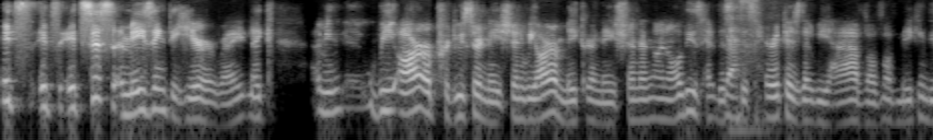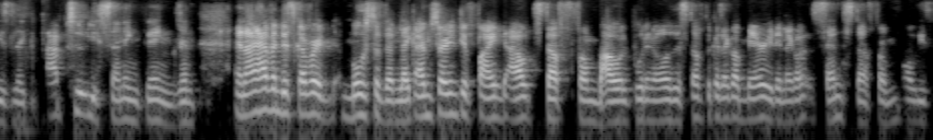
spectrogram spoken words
It's it's it's just amazing to hear, right? Like I mean, we are a producer nation, we are a maker nation, and, and all these this, yes. this heritage that we have of, of making these like absolutely stunning things. And and I haven't discovered most of them. Like I'm starting to find out stuff from Bahawalpur and all this stuff because I got married and I got sent stuff from all these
